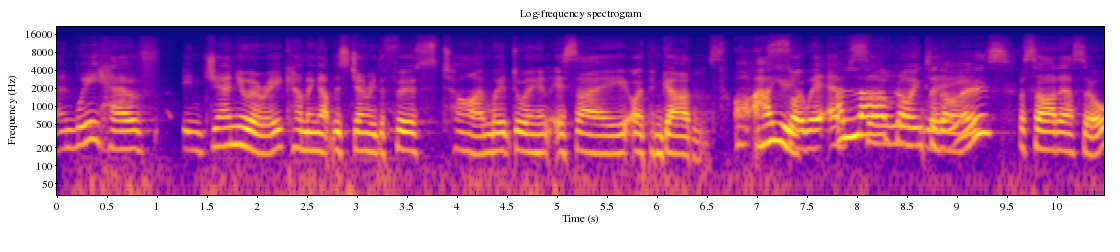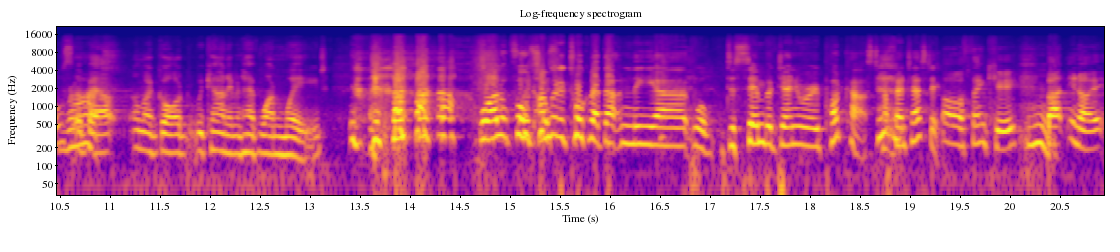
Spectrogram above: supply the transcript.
And we have in January, coming up this January, the first time, we're doing an SA Open Gardens. Oh, are you? So we're I love going to those. beside ourselves Right. about, oh my God, we can't even have one weed. Well, I look forward. I'm going to talk about that in the uh, well December January podcast. How fantastic! Oh, thank you. Mm-hmm. But, you know,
